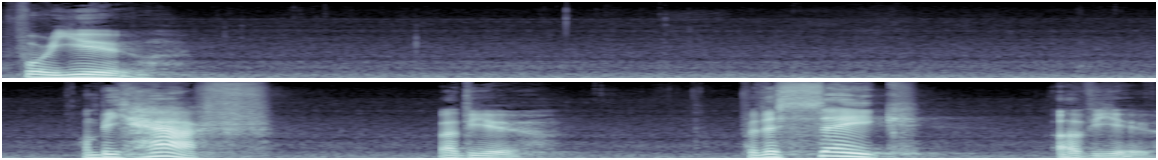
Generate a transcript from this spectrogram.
for you. On behalf of you, for the sake of you,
